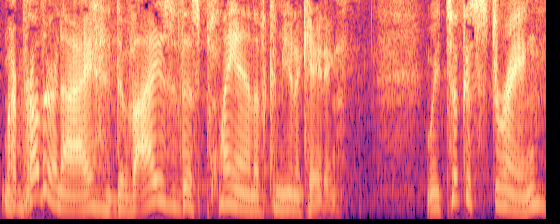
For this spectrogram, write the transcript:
my brother and I devised this plan of communicating we took a string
